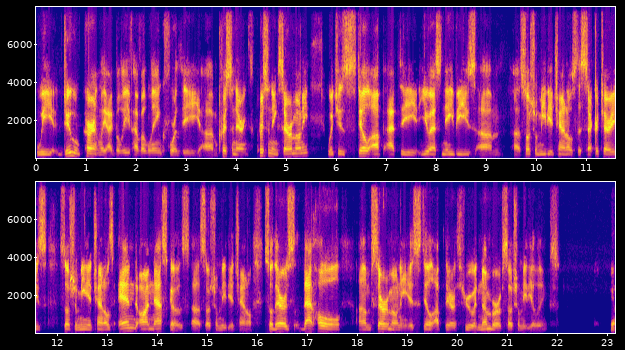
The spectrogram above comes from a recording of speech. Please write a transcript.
We do currently, I believe, have a link for the um, christening christening ceremony, which is still up at the U.S. Navy's um, uh, social media channels, the secretary's social media channels, and on NASSCO's uh, social media channel. So there's that whole um, ceremony is still up there through a number of social media links. Yeah,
